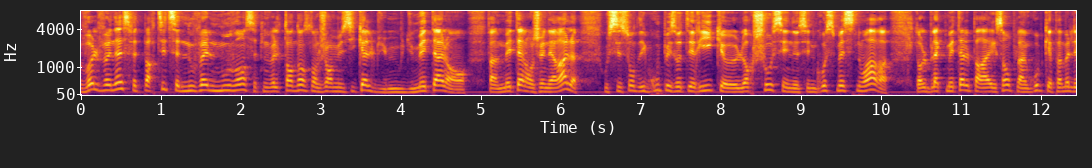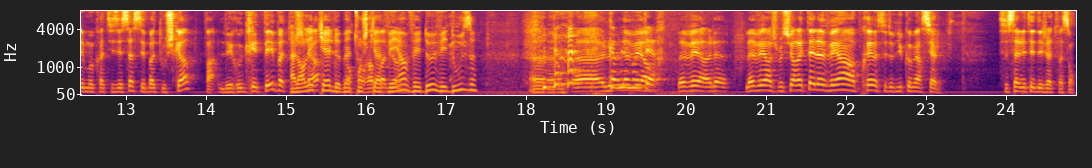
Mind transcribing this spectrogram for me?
Volveness fait partie de cette nouvelle mouvance, cette nouvelle tendance dans le genre musical du, du métal, en, enfin métal en général, où ce sont des groupes ésotériques, euh, leur show c'est une, une, grosse messe noire. Dans le black metal par exemple, un groupe qui a pas mal démocratisé ça c'est Batushka, enfin les regrettés Batushka. Alors lesquels de Batushka? V1, V2, V12 euh, Comme le, moteur. La V1, la, V1, je me suis arrêté à la V1, après c'est devenu commercial. C'est ça l'était déjà de toute façon.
